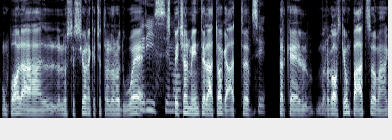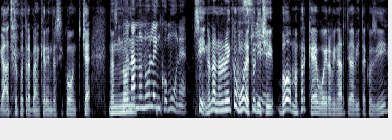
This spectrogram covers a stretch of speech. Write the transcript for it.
un po' la- l'ossessione che c'è tra loro due, Verissimo. specialmente lato Agathe, Sì. perché il- Rogowski è un pazzo, ma Agathe potrebbe anche rendersi conto. Cioè, non, Sì, non- non hanno nulla in comune. sì, non hanno nulla in comune. Eh tu sì. dici, boh, ma perché vuoi rovinarti la vita così?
